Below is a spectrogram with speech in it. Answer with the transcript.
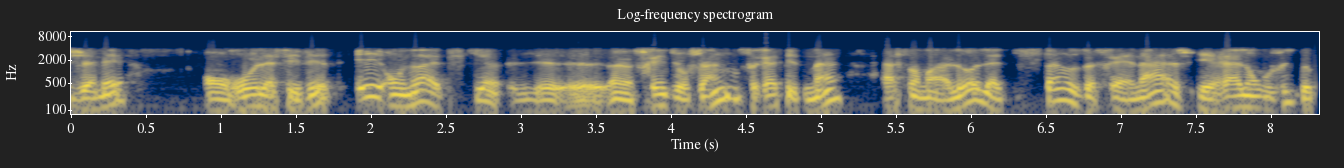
si jamais on roule assez vite et on a appliqué un, frein d'urgence rapidement. À ce moment-là, la distance de freinage est rallongée de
